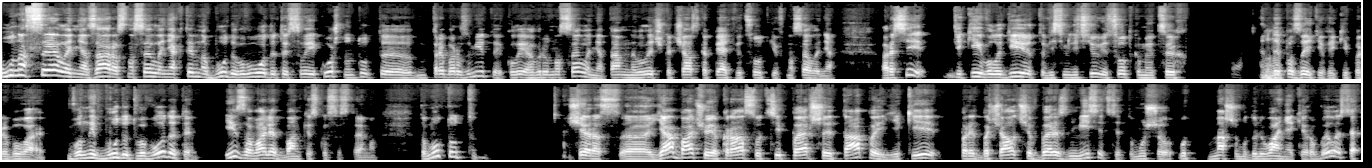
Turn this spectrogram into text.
У населення зараз населення активно буде виводити свої кошти. Ну тут е, треба розуміти, коли я говорю населення, там невеличка частка 5% населення Росії, які володіють 80% цих Мгм. депозитів, які перебувають. Вони будуть виводити і завалять банківську систему. Тому тут ще раз е, я бачу якраз оці перші етапи, які передбачали ще в березні місяці, тому що от наше моделювання, яке робилося,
